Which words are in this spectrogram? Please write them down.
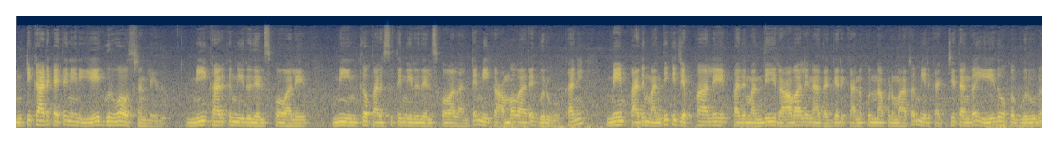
ఇంటి కాడికైతే నేను ఏ గురువు అవసరం లేదు. మీ కాడికి మీరు తెలుసుకోవాలి. మీ ఇంట్లో పరిస్థితి మీరు తెలుసుకోవాలంటే మీకు అమ్మవారే గురువు. కానీ మేము పది మందికి చెప్పాలి పది మంది రావాలి నా దగ్గరికి అనుకున్నప్పుడు మాత్రం మీరు ఖచ్చితంగా ఏదో ఒక గురువును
